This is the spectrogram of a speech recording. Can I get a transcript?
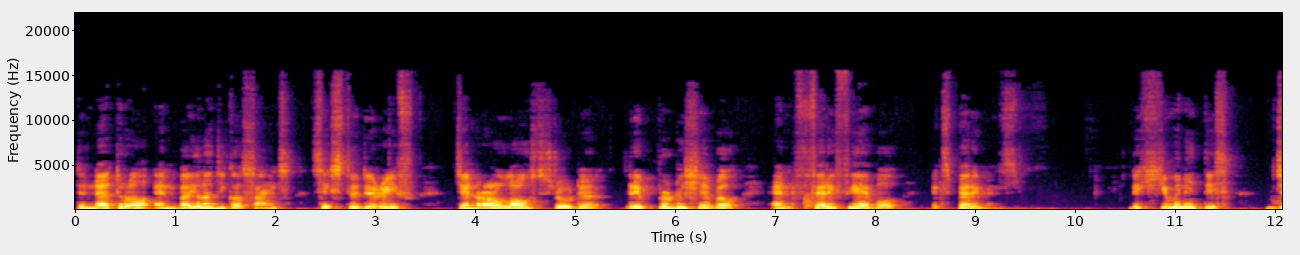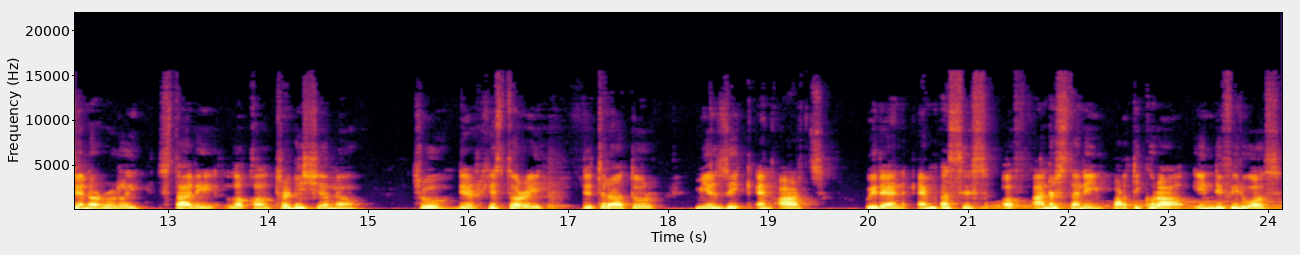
The natural and biological science seeks to derive general laws through the reproducible and verifiable experiments. The humanities generally study local traditions through their history, literature, music, and arts, with an emphasis of understanding particular individuals,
